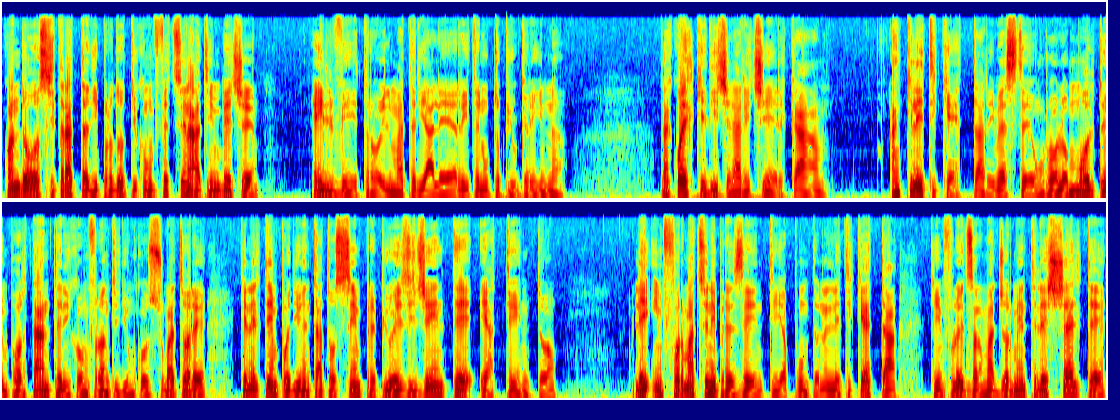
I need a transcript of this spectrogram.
Quando si tratta di prodotti confezionati, invece, è il vetro il materiale ritenuto più green. Da quel che dice la ricerca, anche l'etichetta riveste un ruolo molto importante nei confronti di un consumatore che nel tempo è diventato sempre più esigente e attento. Le informazioni presenti appunto nell'etichetta che influenzano maggiormente le scelte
